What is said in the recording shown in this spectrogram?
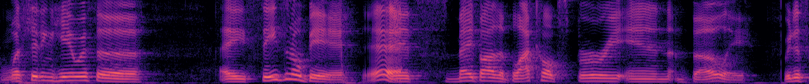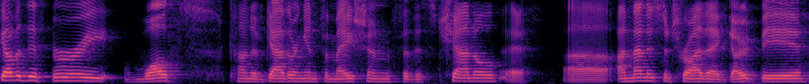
We're sitting here with a a seasonal beer. Yeah. It's made by the Black Hops Brewery in Burleigh. We discovered this brewery whilst kind of gathering information for this channel. Yeah. Uh, I managed to try their goat beer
